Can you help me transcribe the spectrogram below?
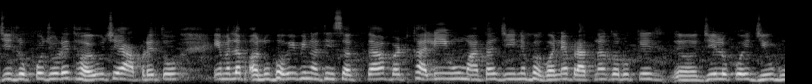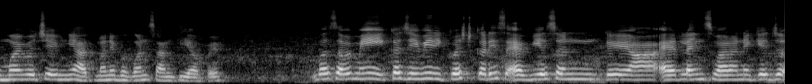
જે લોકો જોડે થયું છે, આપણે તો એ મતલબ અનુભવી બી નથી શકતા બટ ખાલી હું માતાજીને ભગવાનને પ્રાર્થના કરું કે જે લોકોએ જીવ ગુમાવ્યો છે, એમની આત્માને ભગવાન શાંતિ આપે. બસ હવે મેં એક જ એવી રિક્વેસ્ટ કરીશ એવિએશન કે આ એરલાઇન્સવાળાને કે જ,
